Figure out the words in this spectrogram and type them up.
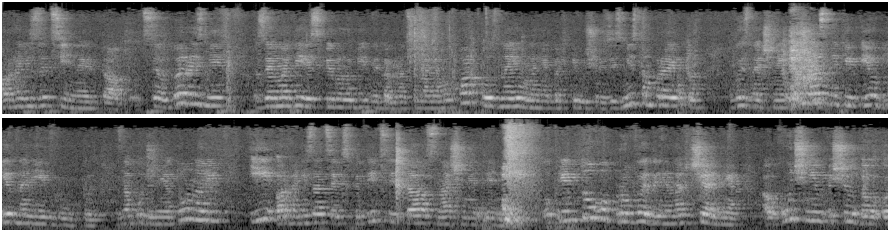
Е, Організаційний етап це в березні взаємодія з співробітниками національного парку, ознайомлення батьків учнів зі змістом проєкту, визначення учасників і об'єднання їх групи, знаходження донорів і організація експедицій та оснащення них. Окрім того, проведення навчання учнів щодо е,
